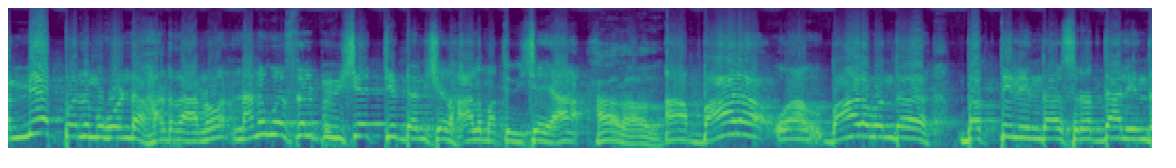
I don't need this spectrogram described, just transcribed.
ಒಮ್ಮೆ ಪದ್ಮಗೊಂಡ ಹಡ್ದಾನು ನನಗೊಂದು ಸ್ವಲ್ಪ ವಿಷಯ ತಿಡ್ ಅನ್ಸಿದ ಹಾಲು ಮತ್ತು ವಿಷಯ. ಹೌದು ಹೌದು. ಆ ಬಾಳ ವ- ಬಾಳ ಒಂದು ಭಕ್ತಿಲಿಂದ ಶ್ರದ್ಧಾಲಿಂದ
